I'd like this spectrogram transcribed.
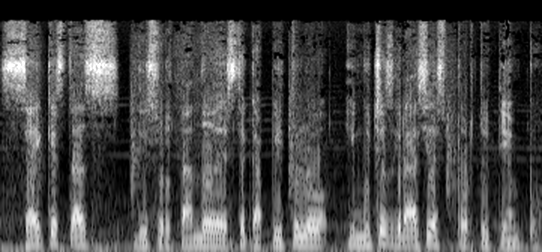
Sé que estás disfrutando de este capítulo y muchas gracias por tu tiempo.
